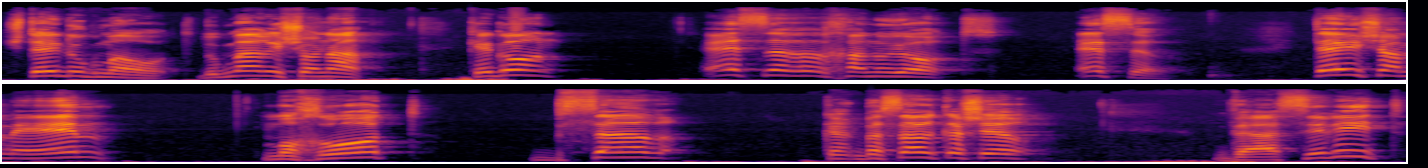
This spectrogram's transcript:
שתי דוגמאות. דוגמה ראשונה, כגון עשר חנויות, עשר. תשע מהן מוכרות בשר, בשר כשר, והעשירית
